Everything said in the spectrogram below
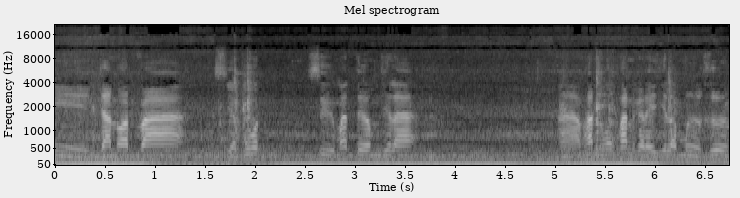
นี่จันอดว่าเสียโบดซื้อมาเติมทีละอ่าพันหกพันก็ได้ทีละมือเครื่อง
